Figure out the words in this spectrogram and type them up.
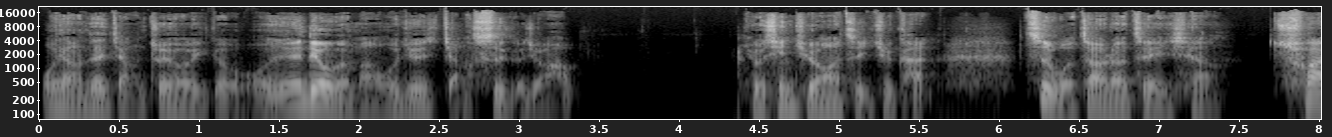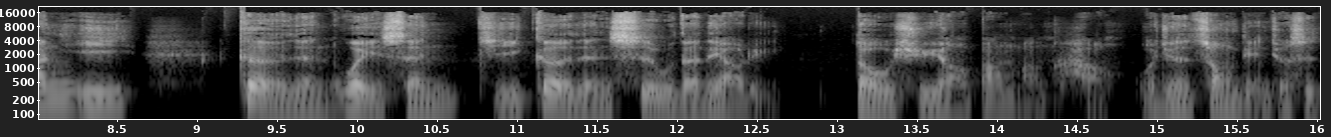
我想再讲最后一个，我因为六个嘛，我就讲四个就好。有兴趣的话自己去看。自我照料这一项，穿衣、个人卫生及个人事务的料理。都需要帮忙。好，我觉得重点就是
